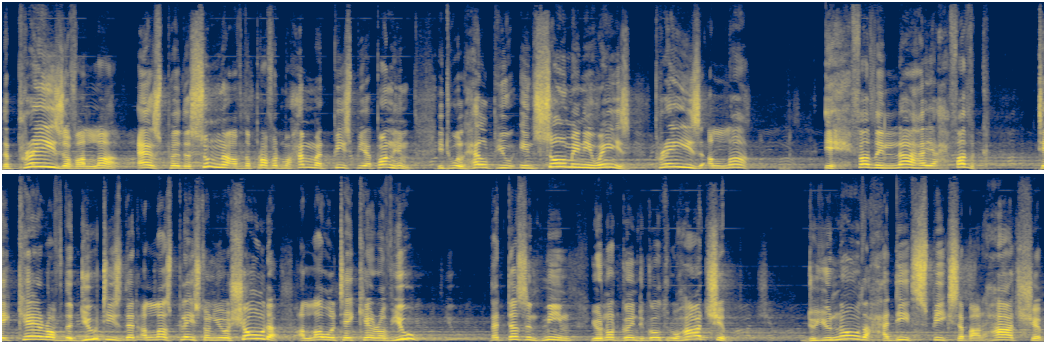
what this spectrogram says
the praise of Allah as per the sunnah of the Prophet Muhammad, peace be upon him. It will help you in so many ways. Praise Allah. Take care of the duties that Allah's placed on your shoulder. Allah will take care of you. That doesn't mean you're not going to go through hardship. Do you know the hadith speaks about hardship?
